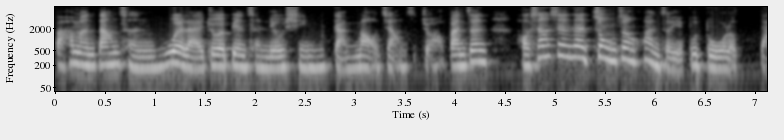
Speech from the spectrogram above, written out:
把他们当成未来就会变成流行感冒这样子就好，反正好像现在重症患者也不多了吧？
